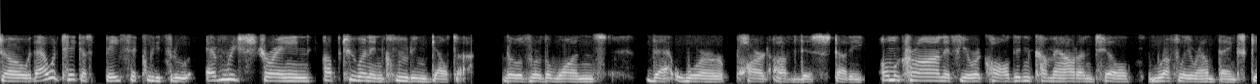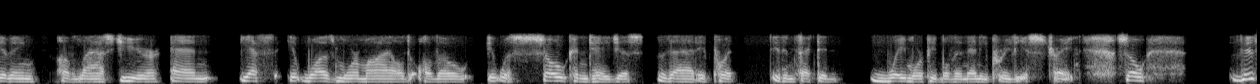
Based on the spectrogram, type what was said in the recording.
So that would take us basically through every strain up to and including Delta. Those were the ones that were part of this study. Omicron, if you recall, didn't come out until roughly around Thanksgiving of last year. And yes, it was more mild, although it was so contagious that it put it infected way more people than any previous strain. So this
